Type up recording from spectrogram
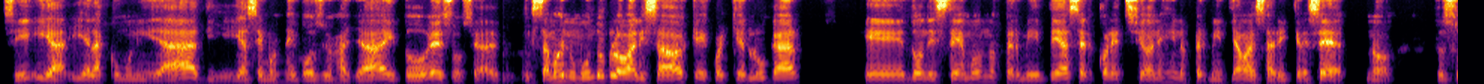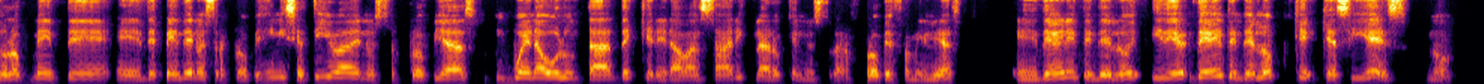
¿sí? Y a, y a la comunidad y, hacemos negocios allá y todo eso. O sea, estamos en un mundo globalizado que cualquier lugar eh, donde estemos nos permite hacer conexiones y nos permite avanzar y crecer, ¿no? Entonces solamente eh, depende de nuestras propias iniciativas, de nuestras propias buena voluntad de querer avanzar y claro que nuestras propias familias eh, deben entenderlo y deben entenderlo que, que, así es, ¿no?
